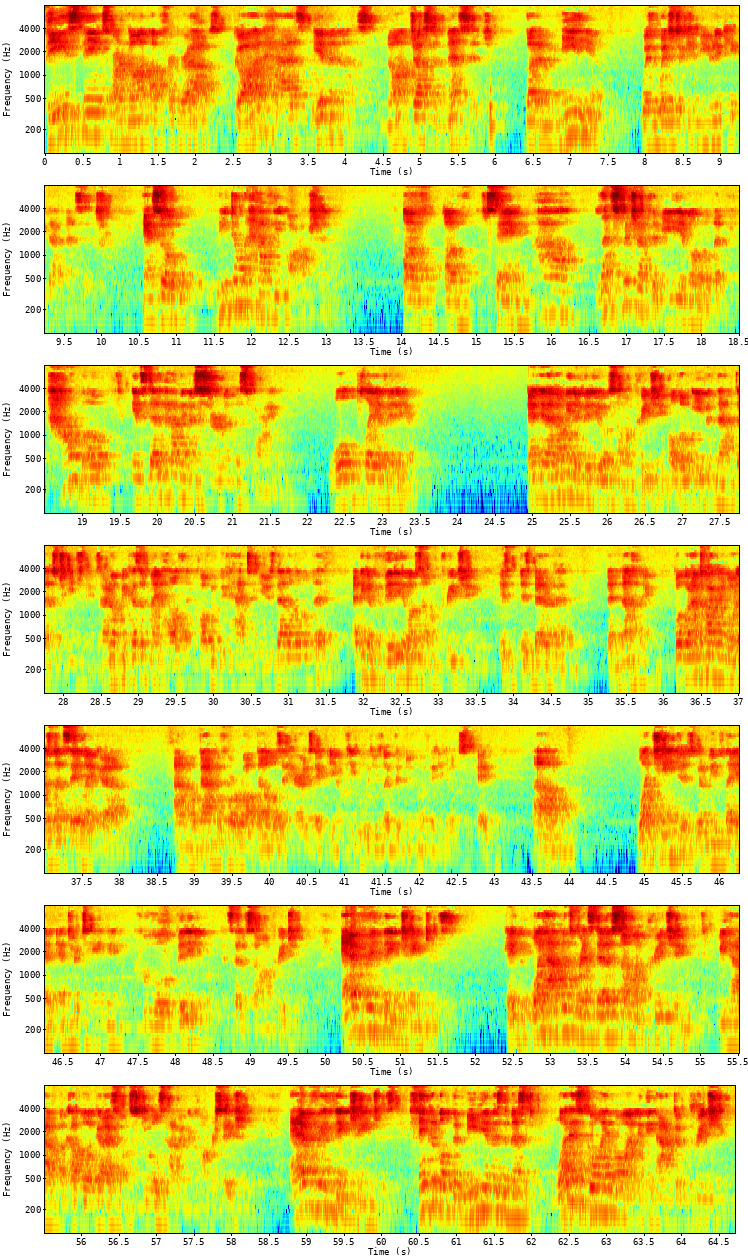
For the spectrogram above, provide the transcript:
These things are not up for grabs. God has given us not just a message, but a medium with which to communicate that message. And so we don't have the option of, of saying, ah, let's switch up the medium a little bit. How about instead of having a sermon this morning, we'll play a video? And, and, I don't mean a video of someone preaching, although even that does change things. I know because of my health and COVID, we've had to use that a little bit. I think a video of someone preaching is, is better than, than nothing. But what I'm talking about is, let's say, like, uh, I don't know, back before Rob Bell was a heretic, you know, people would use like the Nooma videos, okay? Um, what changes when we play an entertaining, cool video instead of someone preaching? Everything changes. Okay? What happens where instead of someone preaching, we have a couple of guys on stools having a conversation? Everything changes. Think about the medium as the message. What is going on in the act of preaching?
